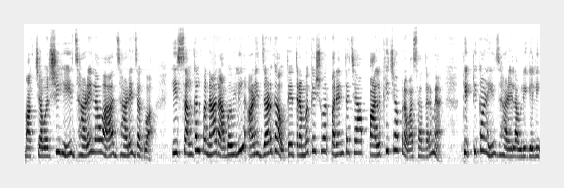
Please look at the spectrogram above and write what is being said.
मागच्या वर्षीही झाडे लावा झाडे जगवा ही संकल्पना राबविली आणि जळगाव ते त्र्यंबकेश्वरपर्यंतच्या पालखीच्या प्रवासादरम्यान ठिकठिकाणी झाडे लावली गेली.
